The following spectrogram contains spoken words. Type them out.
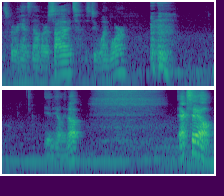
let's put our hands down by our sides. Let's do one more. Inhaling up. Exhale.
